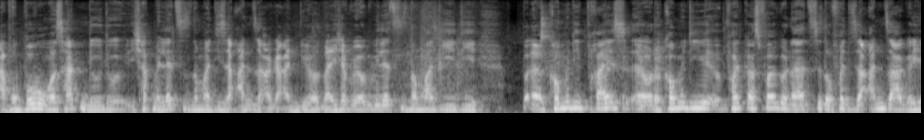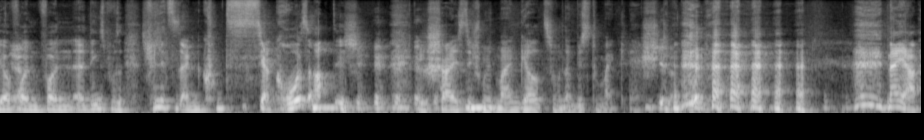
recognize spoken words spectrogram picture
Apropos, was hatten du? du ich habe mir letztens noch mal diese Ansage angehört, weil ich habe mir irgendwie letztens noch mal die, die äh, Comedy-Preis äh, oder Comedy-Podcast-Folge und dann hast du doch von dieser Ansage hier Ja. von, von äh, Dingsbus. Ich bin letztens angeguckt, das ist ja großartig. Du scheißt dich mit meinem Geld zu und dann bist du mein Knecht. Naja,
